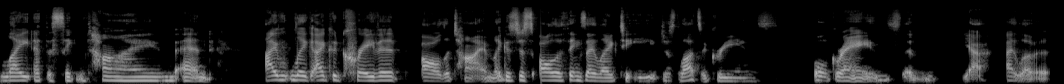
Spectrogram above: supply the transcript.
light at the same time and I like I could crave it all the time. Like it's just all the things I like to eat, just lots of greens, whole grains, and yeah, I love it.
